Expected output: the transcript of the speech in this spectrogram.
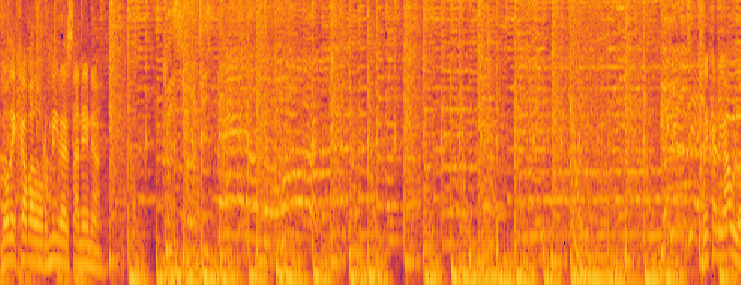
No dejaba dormir a esa nena. Déjale hablo.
